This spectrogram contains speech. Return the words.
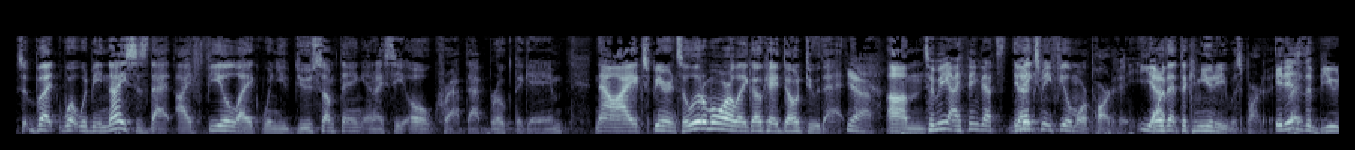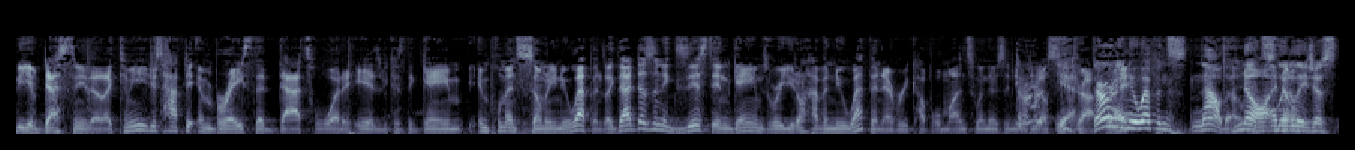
So, but what would be nice is that I feel like when you do something and I see, oh crap, that broke the game, now I experience a little more like, okay, don't do that. Yeah. Um, to me, I think that's it makes me feel more part of it. Yeah. Or that the community was part of it. It is right? the beauty of Destiny, though. Like to me, you just have to embrace that that's what it is because the game implements so many new weapons. Like that doesn't exist in games where you don't have a new weapon every couple months when there's a new DLC yeah. drop. There aren't right? any new weapons now, though. No, it's I know. literally just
